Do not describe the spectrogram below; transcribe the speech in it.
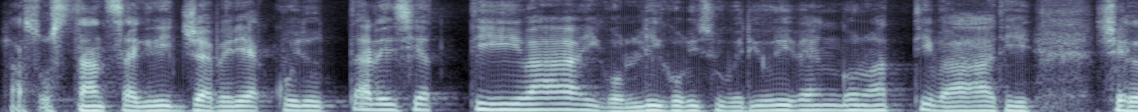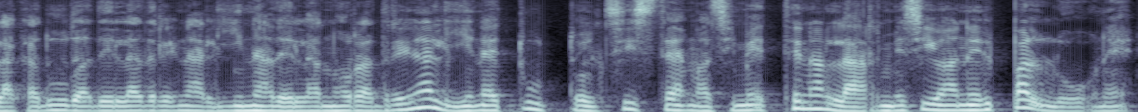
la sostanza grigia periacqueduttale si attiva, i collicoli superiori vengono attivati, c'è la caduta dell'adrenalina, della noradrenalina e tutto il sistema si mette in allarme, si va nel pallone,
